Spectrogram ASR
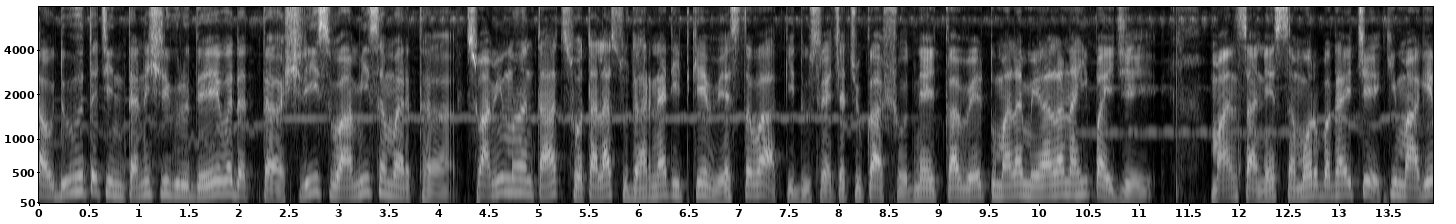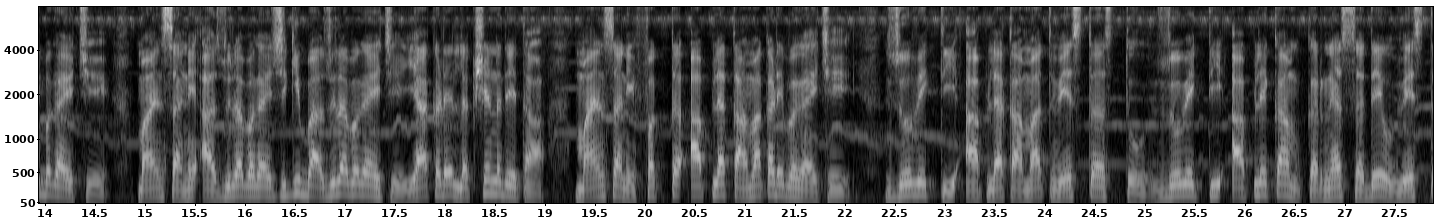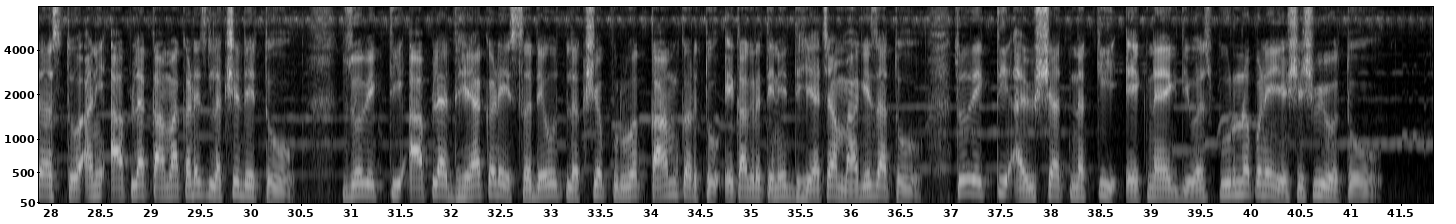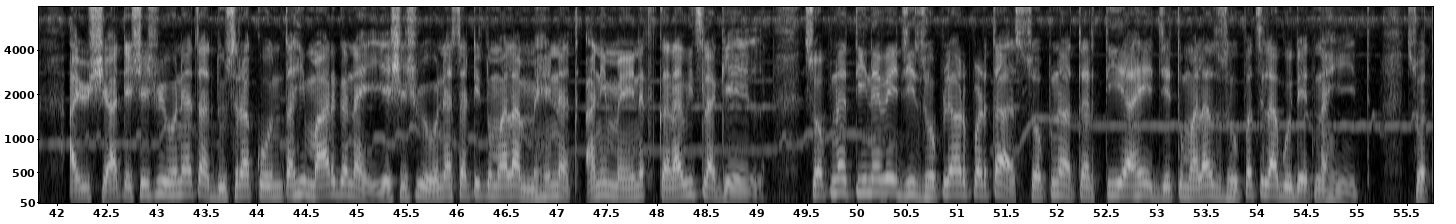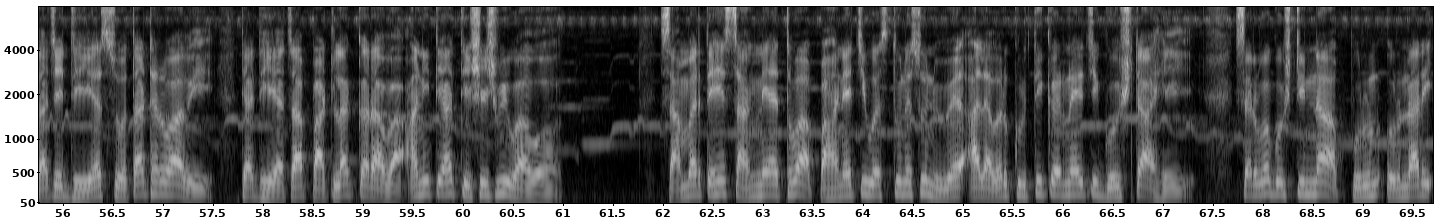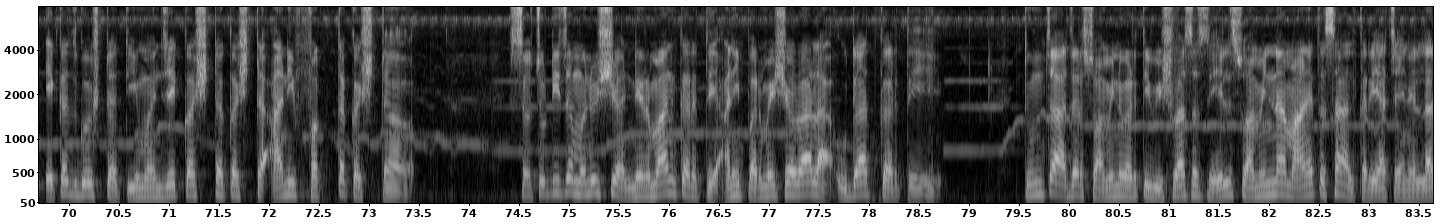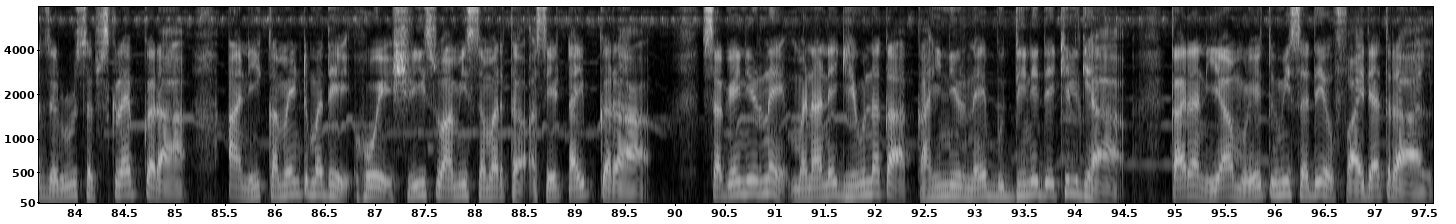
अवधूत चिंतन श्री गुरुदेव दत्त श्री स्वामी समर्थ. स्वामी म्हणतात स्वतःला सुधारण्यात इतके व्यस्त व्हा की दुसऱ्याच्या चुका शोधण्या इतका वेळ तुम्हाला मिळाला नाही पाहिजे. माणसाने समोर बघायचे की मागे बघायचे? माणसाने आजूला बघायचे की बाजूला बघायचे? याकडे लक्ष न देता माणसाने फक्त आपल्या कामाकडे बघायचे. जो व्यक्ती आपल्या कामात व्यस्त असतो जो व्यक्ती आपले काम करण्यास सदैव व्यस्त असतो आणि आपल्या कामाकडेच लक्ष देतो. जो व्यक्ती आपल्या ध्येयाकडे सदैव लक्षपूर्वक काम करतो एकाग्रतेने ध्येयाच्या मागे जातो तो व्यक्ती आयुष्यात नक्की एक ना एक दिवस पूर्णपणे यशस्वी होतो. आयुष्यात यशस्वी होण्याचा दुसरा कोणताही मार्ग नाही. यशस्वी होण्यासाठी तुम्हाला मेहनत आणि मेहनत करावीच लागेल. स्वप्न ती नव्हे जी झोपल्यावर पडतात. स्वप्न तर ती आहे जे तुम्हाला झोपच लागू देत नाहीत. स्वतःचे ध्येय स्वतः ठरवावे. त्या ध्येयाचा पाठलाग करावा आणि त्यात यशस्वी व्हावं. सामर्थ्य हे सांगणे अथवा पाहण्याची वस्तू नसून वेळ आल्यावर कृती करण्याची गोष्ट आहे. सर्व गोष्टींना पुरून उरणारी एकच गोष्ट ती म्हणजे कष्ट कष्ट आणि फक्त कष्ट. सचोटीचं मनुष्य निर्माण करते आणि परमेश्वराला उदात करते. तुमचा जर स्वामींवरती विश्वास असेल स्वामींना मानत असाल तर या चॅनलला जरूर सबस्क्राईब करा आणि कमेंटमध्ये होय श्री स्वामी समर्थ असे टाईप करा. सगळे निर्णय मनाने घेऊ नका काही निर्णय बुद्धीने देखील घ्या कारण यामुळे तुम्ही सदैव फायद्यात राहाल.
